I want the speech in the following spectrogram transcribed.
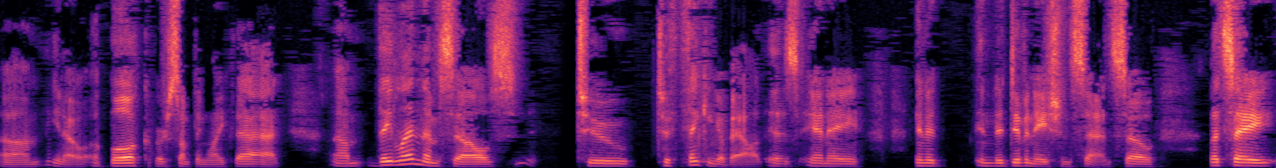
um, you know a book or something like that, um, they lend themselves to to thinking about is in a in a in the divination sense. So let's say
